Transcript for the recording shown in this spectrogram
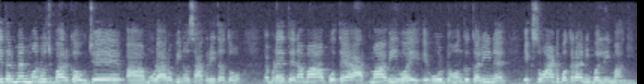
એ દરમિયાન મનોજ ભાર્ગવ જે આ મૂળ આરોપીનો સાગરીત હતો, એમણે તેનામાં પોતે આત્મા આવી હોય એવો ઢોંગ કરીને એકસો આઠ બકરાની બલી માંગી.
